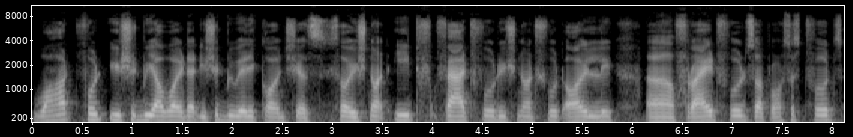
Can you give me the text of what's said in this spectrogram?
what food you should be avoided. You should be very conscious. So you should not eat fat food. You should not food oily uh, fried foods or processed foods.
